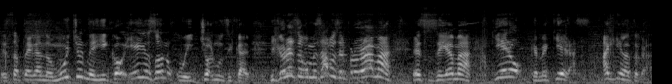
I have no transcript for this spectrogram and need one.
está pegando mucho en México y ellos son Huichol Musical. Y con eso comenzamos el programa. Esto se llama Quiero que me quieras. Aquí la tocada.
